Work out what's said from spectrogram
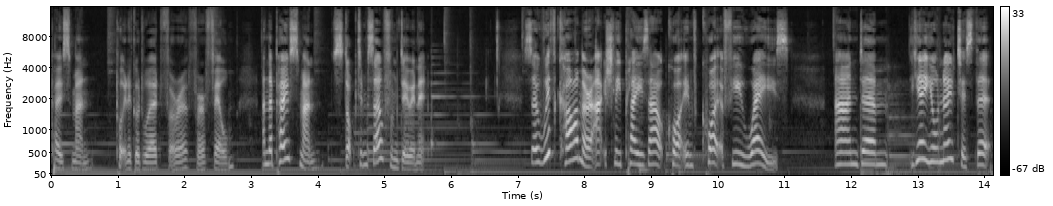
postman put in a good word for her for a film, and the postman stopped himself from doing it. So with karma, it actually plays out quite in quite a few ways, and um, yeah, you'll notice that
